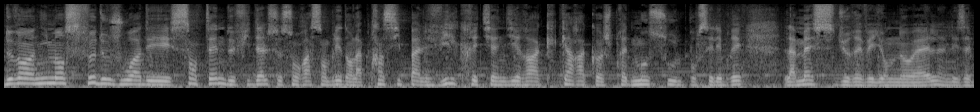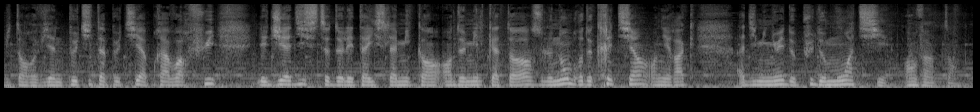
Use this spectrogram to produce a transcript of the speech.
Devant un immense feu de joie, des centaines de fidèles se sont rassemblés dans la principale ville chrétienne d'Irak, Karakosh, près de Mossoul, pour célébrer la messe du réveillon de Noël. Les habitants reviennent petit à petit après avoir fui les djihadistes de l'État islamique en, 2014. Le nombre de chrétiens en Irak a diminué de plus de moitié en 20 ans.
